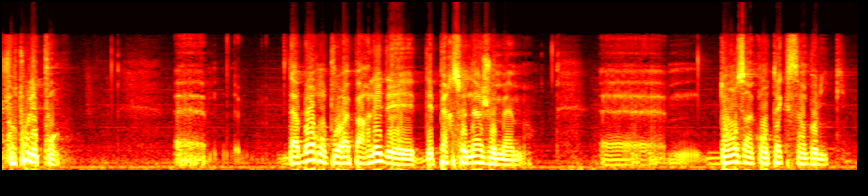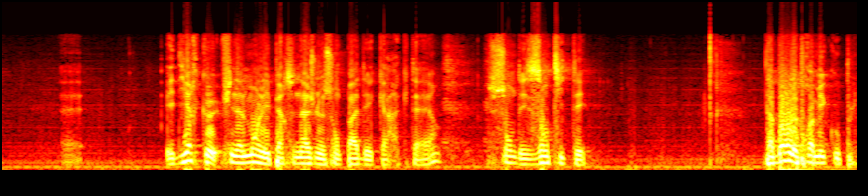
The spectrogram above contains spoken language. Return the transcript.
sur tous les points. Euh, D'abord, on pourrait parler des, des personnages eux-mêmes, dans un contexte symbolique. Et dire que finalement les personnages ne sont pas des caractères, sont des entités. D'abord le premier couple,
